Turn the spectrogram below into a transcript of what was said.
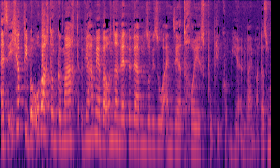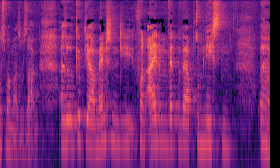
also ich habe die Beobachtung gemacht, wir haben ja bei unseren Wettbewerben sowieso ein sehr treues Publikum hier in Weimar, das muss man mal so sagen. Also es gibt ja Menschen, die von einem Wettbewerb zum nächsten äh,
